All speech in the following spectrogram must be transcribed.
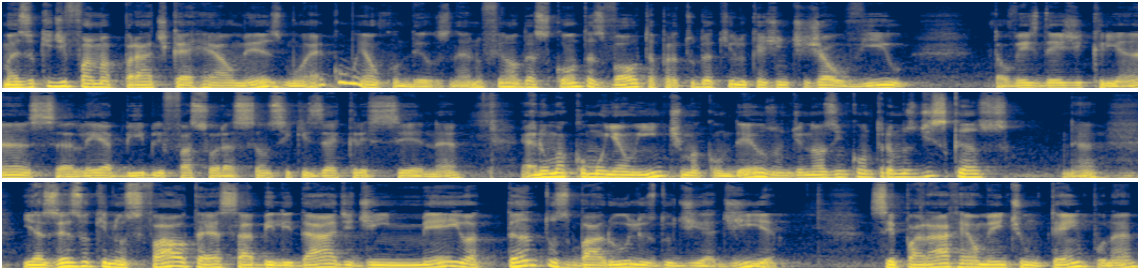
Mas o que de forma prática é real mesmo é comunhão com Deus, né? No final das contas, volta para tudo aquilo que a gente já ouviu, talvez desde criança, leia a Bíblia e faça oração se quiser crescer, né? Era uma comunhão íntima com Deus onde nós encontramos descanso, né? Uhum. E às vezes o que nos falta é essa habilidade de, em meio a tantos barulhos do dia a dia, separar realmente um tempo, né?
